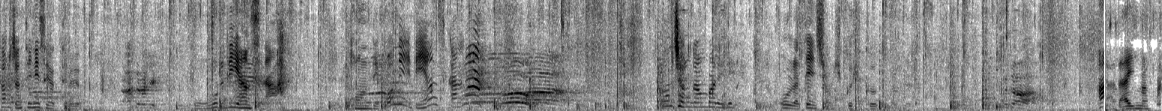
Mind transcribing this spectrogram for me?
サブちゃんテニスやってる。オールでやんすな。飛んでこねえでやんすかな。のんちゃん頑張れオーラテンション低く低あただいま苦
